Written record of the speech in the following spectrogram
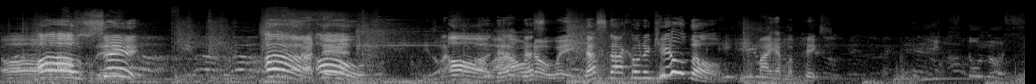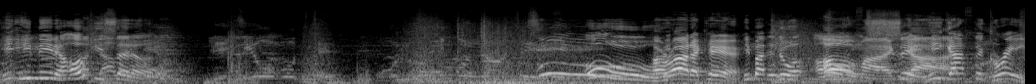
Oh, shit! Uh, Not oh, dead. He's not- oh, I that, don't that's, know. Wait. that's not gonna kill though. He, he might have a pixel. He, he need an Oki setup. Ooh, Harada care. he about to do a. Oh, Oh, my shit! God. He got the great.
